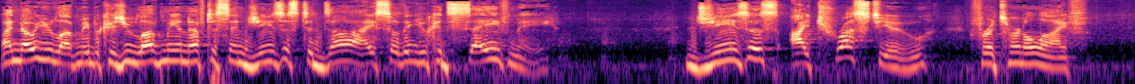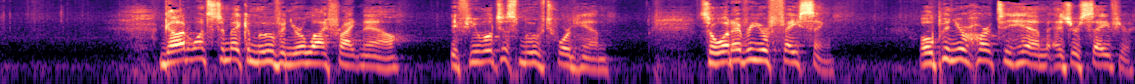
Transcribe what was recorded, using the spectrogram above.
I know you love me because you loved me enough to send Jesus to die so that you could save me. Jesus, I trust you for eternal life. God wants to make a move in your life right now if you will just move toward Him. So, whatever you're facing, open your heart to Him as your Savior.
